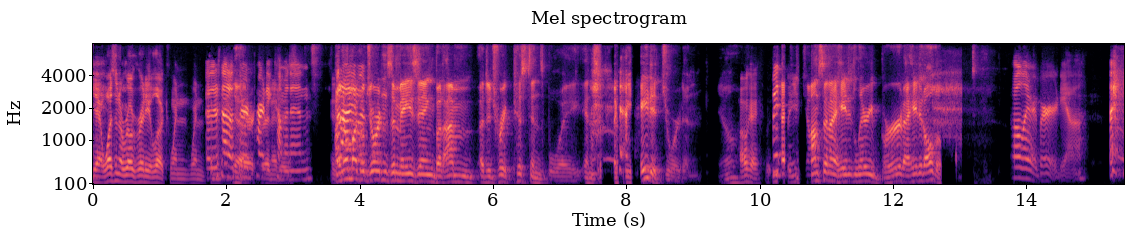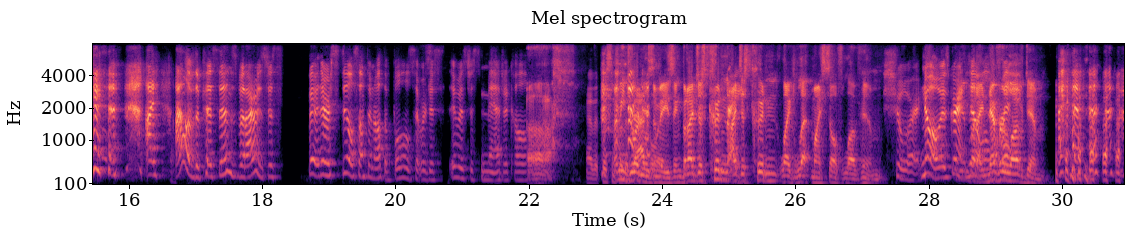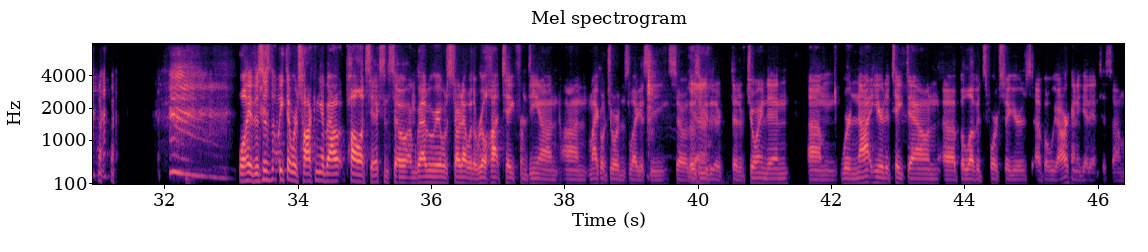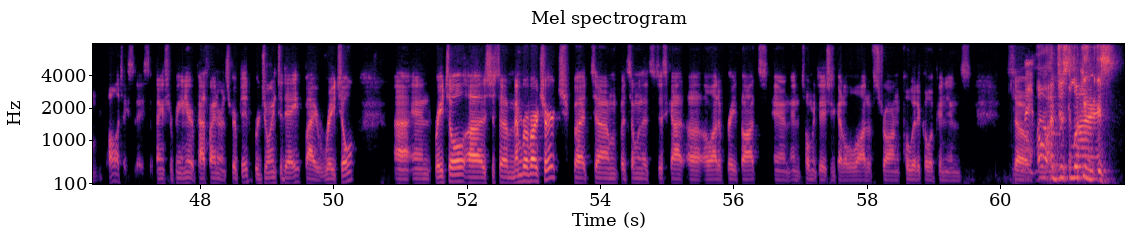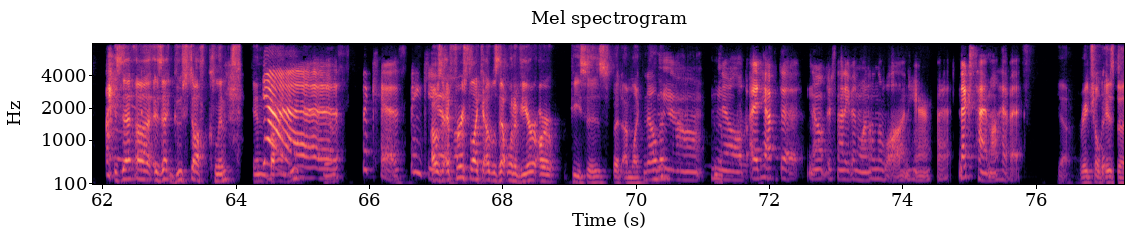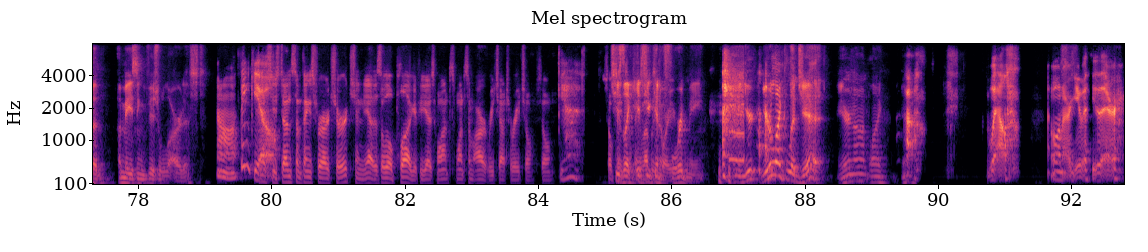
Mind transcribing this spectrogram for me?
Yeah, it wasn't a real gritty look when when Oh, there's not a third party coming is- in. is- But I know I Michael would- Jordan's amazing, but I'm a Detroit Pistons boy, and so, like, we hated Jordan. You know, Okay, But- but Johnson. I hated Larry Bird. I hated all those. Oh, Larry Bird, yeah. I I love the Pistons, but I was just but there was still something about the Bulls that were just it was just magical. Ugh. Yeah, the Pistons I mean, Jordan was boys. amazing, but I just couldn't. I just couldn't like let myself love him. sure. No, it was Grant but Hill. I never but- loved him. Well, hey, this is the week that we're talking about politics, and so I'm glad we were able to start out with a real hot take from Dion on Michael Jordan's legacy. So those Yeah. of you that, are, that have joined in, um, we're not here to take down uh, beloved sports figures, uh, but we are going to get into some politics today. So thanks for being here at Pathfinder Unscripted. We're joined today by Rachel, uh, and Rachel uh, is just a member of our church, but um, but someone that's just got a, a lot of great thoughts, and and told me today she's got a lot of strong political opinions. So Oh, I'm just looking. bar. Is is that uh is that Gustav Klimt in? Behind yes, the kiss. Thank you? you. I was at first like, I was that one of your art pieces, but I'm like, no, that No, no, I'd have to. No, there's not even one on the wall in here. But next time I'll have it. Yeah. Rachel is an amazing visual artist. Oh, thank you. Yeah, she's done some things for our church, and yeah, there's a little plug. If you guys want want some art, reach out to Rachel. So yes. she'll She's like, if you can for afford me, I mean, you're you're like legit. You're not like. Ah. Well, I won't argue with you there.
